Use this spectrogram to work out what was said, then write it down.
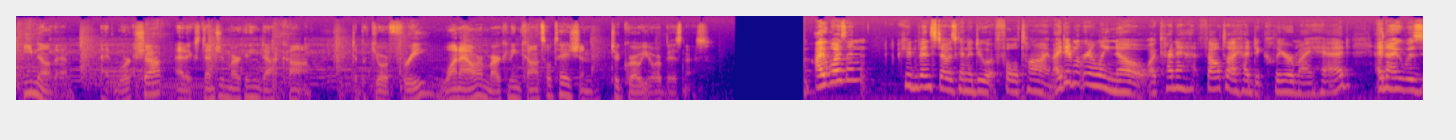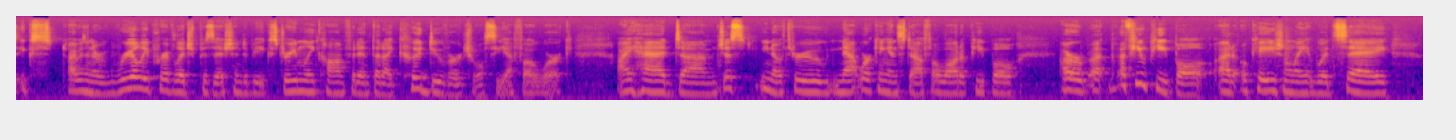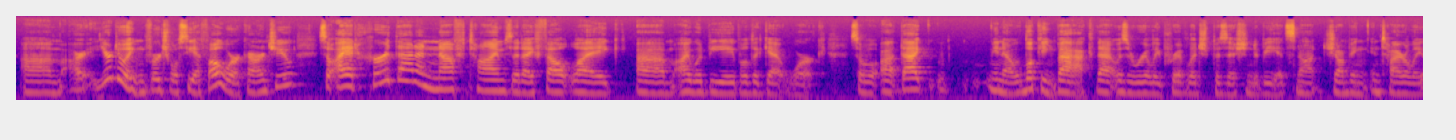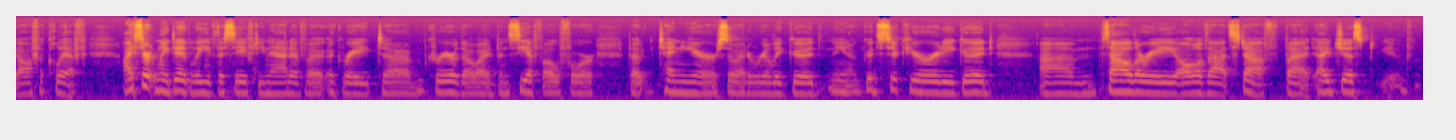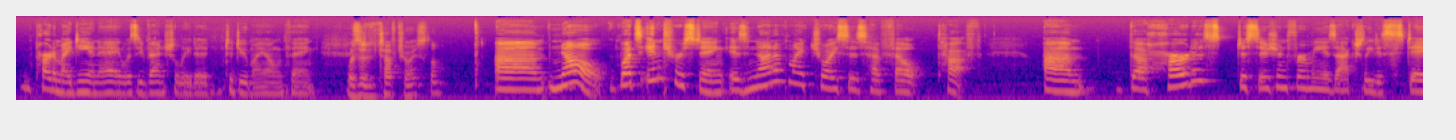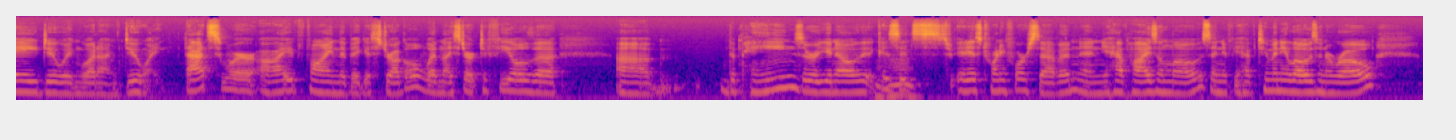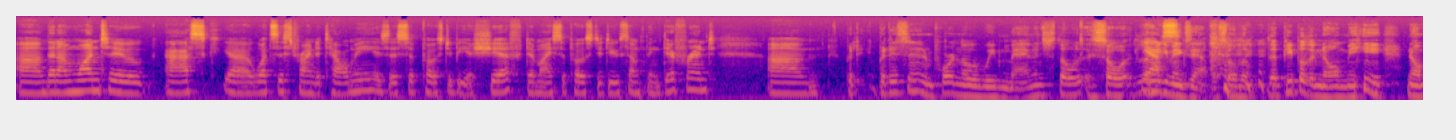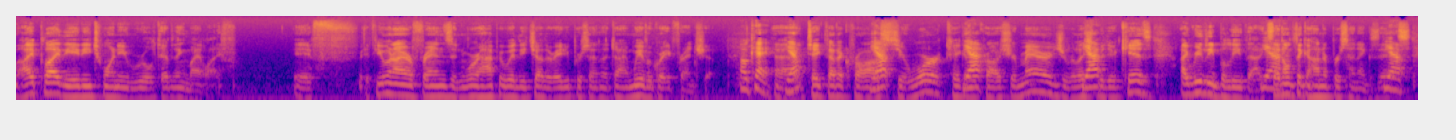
Email them at workshop at extensionmarketing.com to your free one hour marketing consultation to grow your business. I wasn't convinced I was going to do it full time. I didn't really know. I kind of felt I had to clear my head, and I was ex- I was in a really privileged position to be extremely confident that I could do virtual CFO work. I had um, just you know through networking and stuff, a lot of people, or a, a few people, occasionally would say. Um, are, you're doing virtual CFO work, aren't you? So I had heard that enough times that I felt like um, I would be able to get work. So uh, that you know, looking back, that was a really privileged position to be. It's not jumping entirely off a cliff. I certainly did leave the safety net of a, a great um, career, though. I had been CFO for about 10 years, so I had a really good, you know, good security, good um, salary, all of that stuff. But I just, part of my DNA was eventually to, to do my own thing. Was it a tough choice, though? Um, no. What's interesting is none of my choices have felt tough. Um, the hardest decision for me is actually to stay doing what I'm doing. That's where I find the biggest struggle when I start to feel the um, the pains, or you know, because mm-hmm. it's it is 24/7, and you have highs and lows, and if you have too many lows in a row, um, then I'm one to ask, uh, what's this trying to tell me? Is this supposed to be a shift? Am I supposed to do something different? Um, but but isn't it important though we manage those? So let yes. me give you an example. So the, the people that know me know I apply the 80-20 rule to everything in my life. If if you and I are friends and we're happy with each other 80% of the time, we have a great friendship. Okay. Uh, yeah. Take that across yep. your work, take yep. it across your marriage, your relationship yep. with your kids. I really believe that because. I don't think 100% exists.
